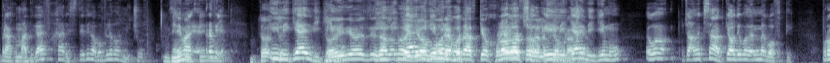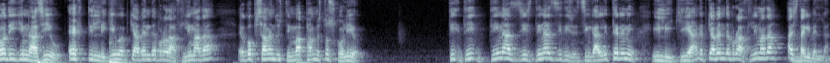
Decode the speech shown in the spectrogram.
πραγματικά ευχαριστήθηκα που βλέπω τους μητσούς. Δεν είμα- Ε, Ρε φίλε, Το- η ηλικία η δική το μου. ίδιο έζησα η το με ηλικία γιο η δική μου, ρε, ρε, που τα κοτσο. δυο Ρε, χρόνια κοτσο, στο τελευταίο Η ηλικία η βράδυ. δική μου, εγώ και να μην ξαναπιάω τίποτε δεν με κοφτεί. Πρώτη γυμνασίου, έκτη ηλικίου, έπια πέντε πρωταθλήματα, έκοψαμε τους τη μάπα μες στο σχολείο. Τι, τι, τι, να, ζη- τι να ζητήσω, στην καλύτερη ηλικία, έπια πέντε πρωταθλήματα, ας τα κυπέλα.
